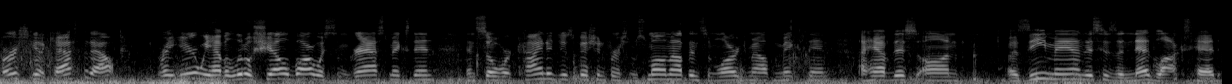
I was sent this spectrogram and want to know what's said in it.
First, you're gonna cast it out, Right here we have a little shell bar with some grass mixed in and so we're kind of just fishing for some smallmouth and some largemouth mixed in. I have this on a Z-Man. This is a NedlockZ head.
